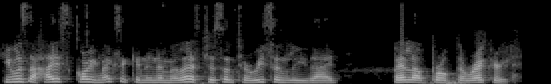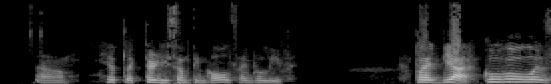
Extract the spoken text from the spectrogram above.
he was the highest scoring Mexican in MLS just until recently that Vela broke the record. Um he had like thirty something goals, I believe. But yeah, Cubo was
